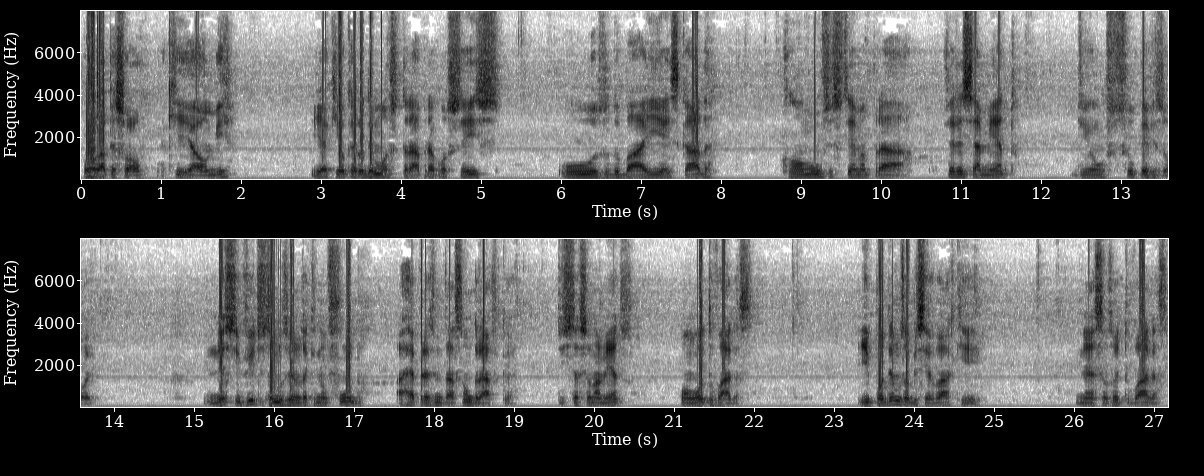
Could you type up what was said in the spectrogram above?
Olá pessoal, aqui é Almir. E aqui eu quero demonstrar para vocês o uso do Bahia Escada como um sistema para gerenciamento de um supervisório. Neste vídeo estamos vendo aqui no fundo a representação gráfica de estacionamentos com oito vagas. E podemos observar que nessas oito vagas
